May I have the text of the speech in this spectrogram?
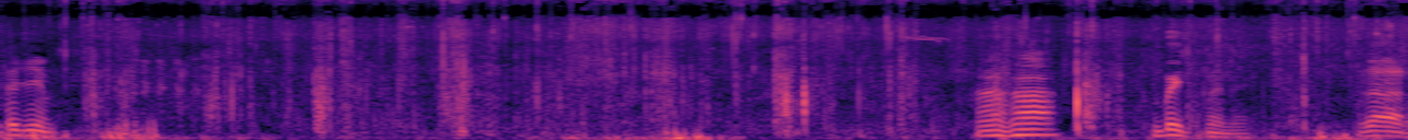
Ходім. Ага. Бить мене. Зараз.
